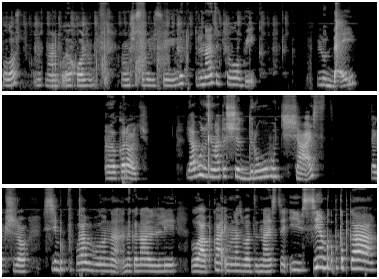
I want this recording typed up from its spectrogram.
полосочка, не знаю, коли я ходжу. Вам ще сьогодні цієї ігри. Тут 13 чоловік. Людей. Е, Коротше, я буду знімати ще другу часть. Так що всім пока ви були на, на каналі Лапка. І мене звати Настя. І всім пока-пока-пока!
